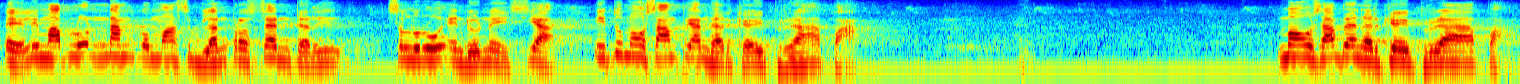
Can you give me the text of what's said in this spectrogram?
eh 56,9 persen dari seluruh Indonesia. Itu mau sampean hargai berapa? Mau sampean hargai berapa?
